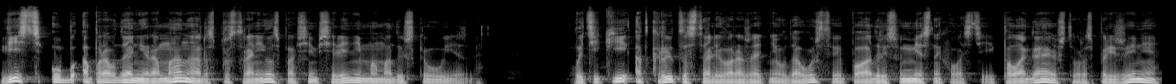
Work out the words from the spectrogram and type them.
Весть об оправдании романа распространилась по всем селениям Мамадышского уезда. Ватики открыто стали выражать неудовольствие по адресу местных властей, полагая, что распоряжения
